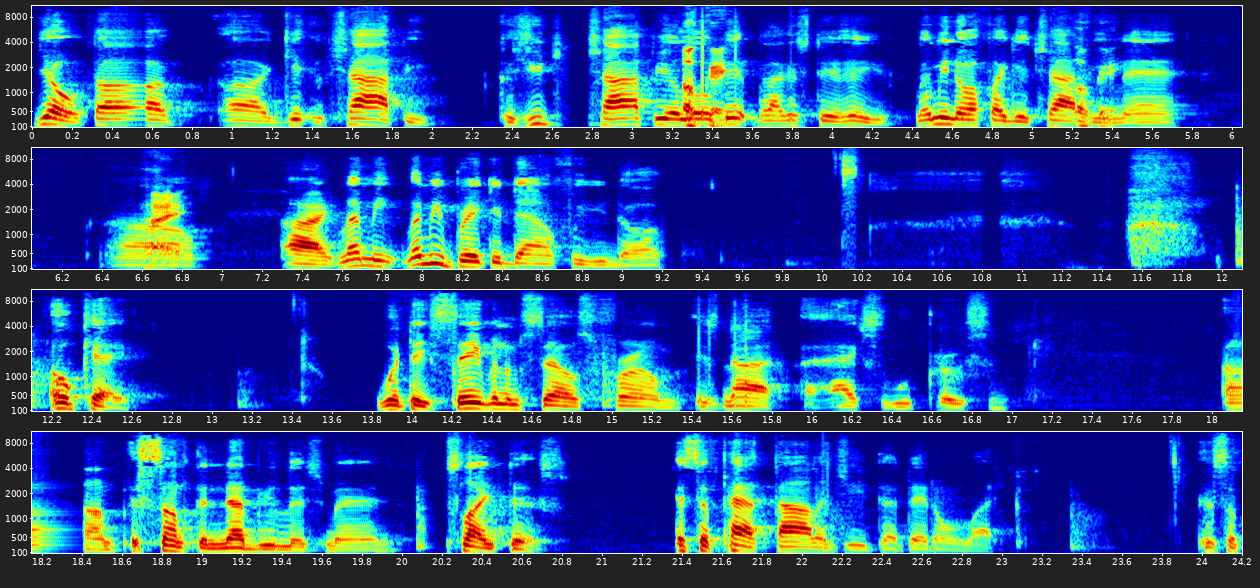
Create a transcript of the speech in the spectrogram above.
Yo, thought uh, getting choppy because you choppy a little okay. bit, but I can still hear you. Let me know if I get choppy, okay. man. Um, all, right. all right, let me let me break it down for you, dog. Okay, what they saving themselves from is not an actual person. Um, it's something nebulous, man. It's like this. It's a pathology that they don't like. It's a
